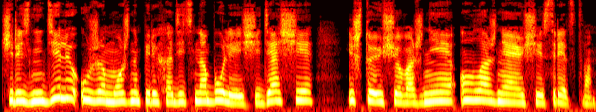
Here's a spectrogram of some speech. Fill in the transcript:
Через неделю уже можно переходить на более щадящие и, что еще важнее, увлажняющие средства.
